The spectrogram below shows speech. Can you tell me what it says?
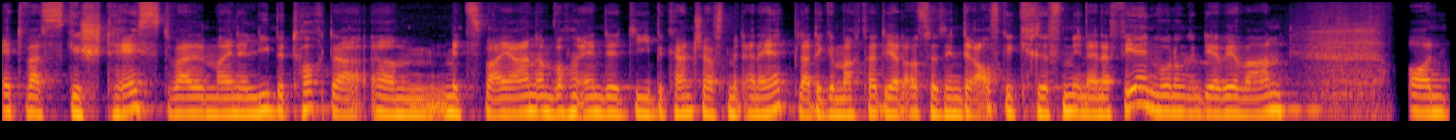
Etwas gestresst, weil meine liebe Tochter ähm, mit zwei Jahren am Wochenende die Bekanntschaft mit einer Herdplatte gemacht hat. Die hat aus Versehen draufgegriffen in einer Ferienwohnung, in der wir waren. Und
